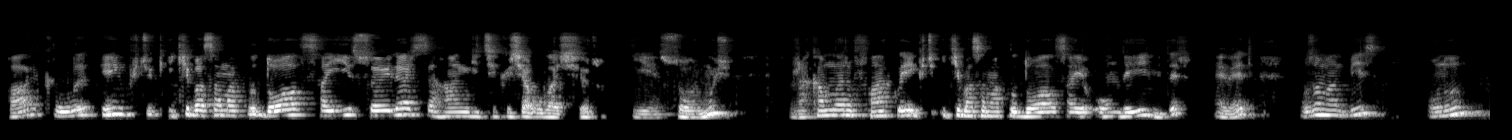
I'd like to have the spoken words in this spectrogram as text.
farklı en küçük iki basamaklı doğal sayıyı söylerse hangi çıkışa ulaşır diye sormuş. Rakamları farklı en küçük iki basamaklı doğal sayı 10 değil midir? Evet. O zaman biz onun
